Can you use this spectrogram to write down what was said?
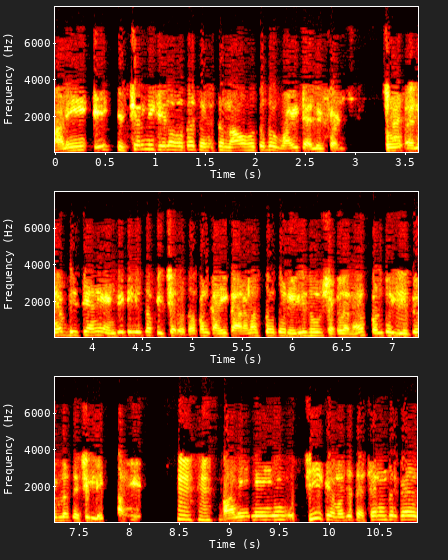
आणि एक पिक्चर मी केला होता त्याचं नाव होतं द व्हाईट एलिफंट तो अच्छा. एनएफडीसी आणि एनडीटीव्हीचा पिक्चर होता पण काही कारणास्तव तो रिलीज होऊ शकला नाही पण तो. युट्यूबला त्याची लिंक आहे. आणि ठीक आहे म्हणजे त्याच्यानंतर काय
